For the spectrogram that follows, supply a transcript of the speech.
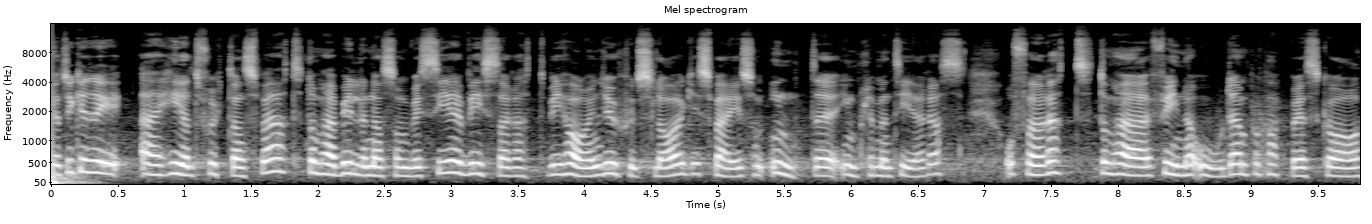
Jag tycker det är helt fruktansvärt. De här bilderna som vi ser visar att vi har en djurskyddslag i Sverige som inte implementeras. Och för att de här fina orden på papper ska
